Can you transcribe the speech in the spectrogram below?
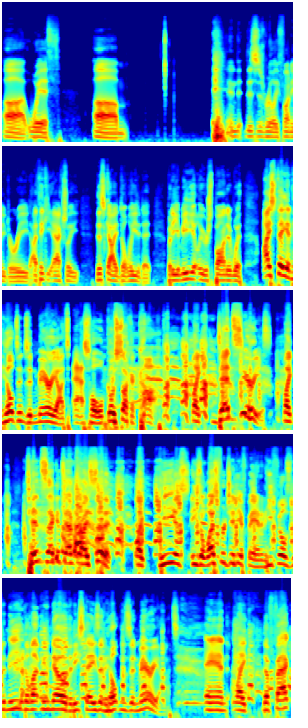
uh, with, um, and this is really funny to read. I think he actually this guy deleted it, but he immediately responded with, "I stay in Hilton's and Marriott's, asshole. Go suck a cock." Like dead serious. Like ten seconds after I said it, like he is he's a West Virginia fan and he feels the need to let me know that he stays in Hilton's and Marriott's, and like the fact.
